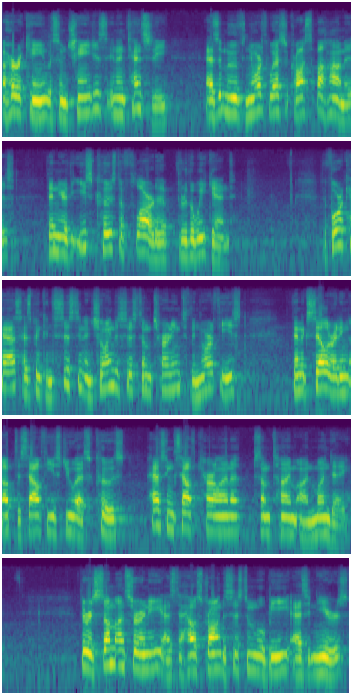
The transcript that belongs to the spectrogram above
a hurricane with some changes in intensity as it moves northwest across the Bahamas then near the east coast of Florida through the weekend. The forecast has been consistent in showing the system turning to the northeast, then accelerating up the southeast U.S. coast, passing South Carolina sometime on Monday. There is some uncertainty as to how strong the system will be as it nears,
